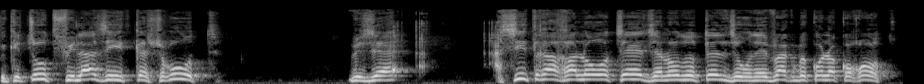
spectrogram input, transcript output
בקיצור, תפילה זה התקשרות. וזה, הסטרחה לא רוצה את זה, לא נותן את זה, הוא נאבק בכל הכוחות.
